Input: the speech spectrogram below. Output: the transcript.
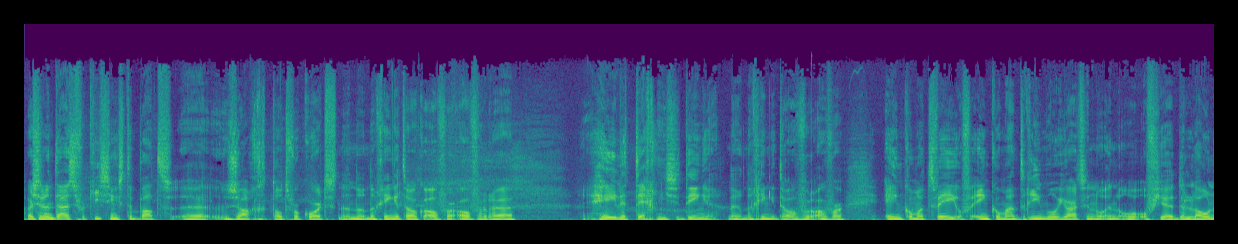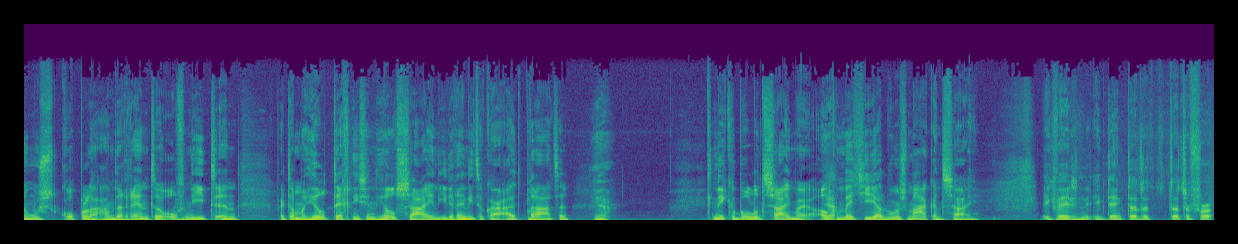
Als je een Duits verkiezingsdebat eh, zag tot voor kort, dan, dan ging het ook over, over eh, hele technische dingen. Dan, ging het over, over 1,2 of 1,3 miljard en, en of je de lonen moest koppelen aan de rente of niet. En het werd allemaal heel technisch en heel saai en iedereen liet elkaar uitpraten. Ja. Knikkenbollend saai, maar ook Ja. een beetje jaloersmakend saai. Ik weet het niet. Ik denk dat, het, dat er voor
